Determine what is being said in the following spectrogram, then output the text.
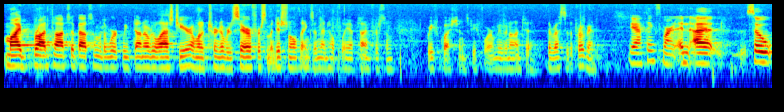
my broad thoughts about some of the work we've done over the last year. I want to turn it over to Sarah for some additional things and then hopefully have time for some brief questions before moving on to the rest of the program. Yeah, thanks, Maren. And uh, so,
